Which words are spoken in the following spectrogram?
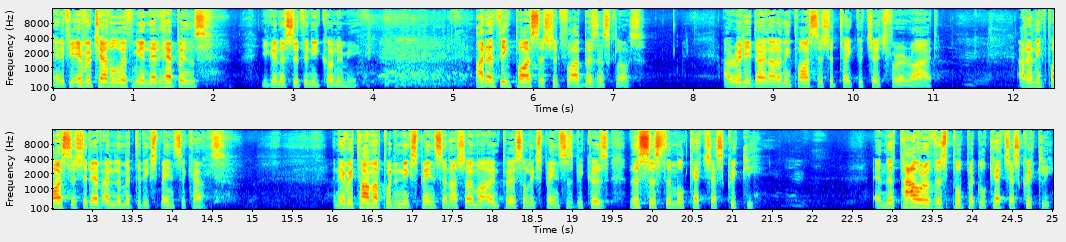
if you ever travel with me and that happens, you're going to sit in economy. I don't think pastors should fly business class. I really don't. I don't think pastors should take the church for a ride. I don't think pastors should have unlimited expense accounts. And every time I put an expense in, I show my own personal expenses because this system will catch us quickly. And the power of this pulpit will catch us quickly.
